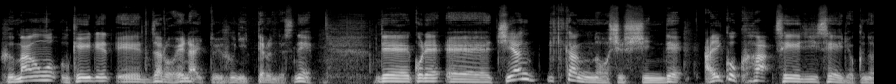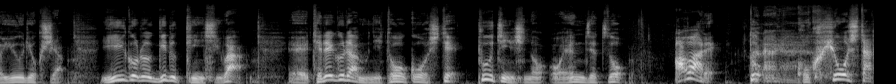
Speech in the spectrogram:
不満を受け入れざるを得ないというふうに言ってるんですね。でこれ、えー治安機関の出身で愛国派政治勢力の有力者イーゴル・ギルキン氏は、えーテレグラムに投稿してプーチン氏の演説を哀れと酷評した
